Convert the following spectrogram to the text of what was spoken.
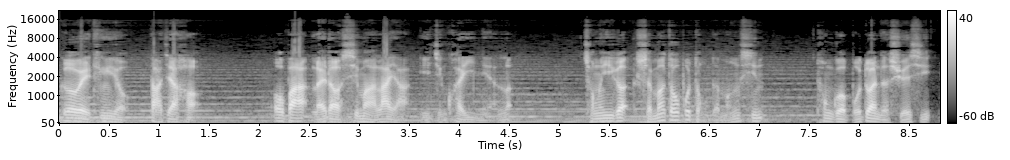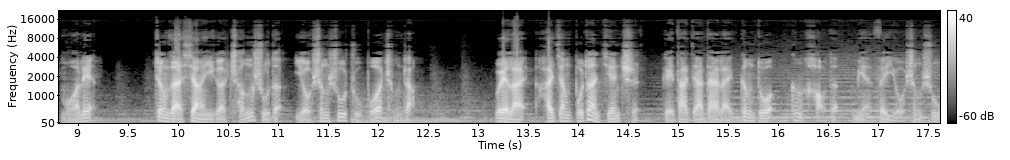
各位听友，大家好，欧巴来到喜马拉雅已经快一年了，从一个什么都不懂的萌新，通过不断的学习磨练，正在向一个成熟的有声书主播成长。未来还将不断坚持，给大家带来更多更好的免费有声书。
